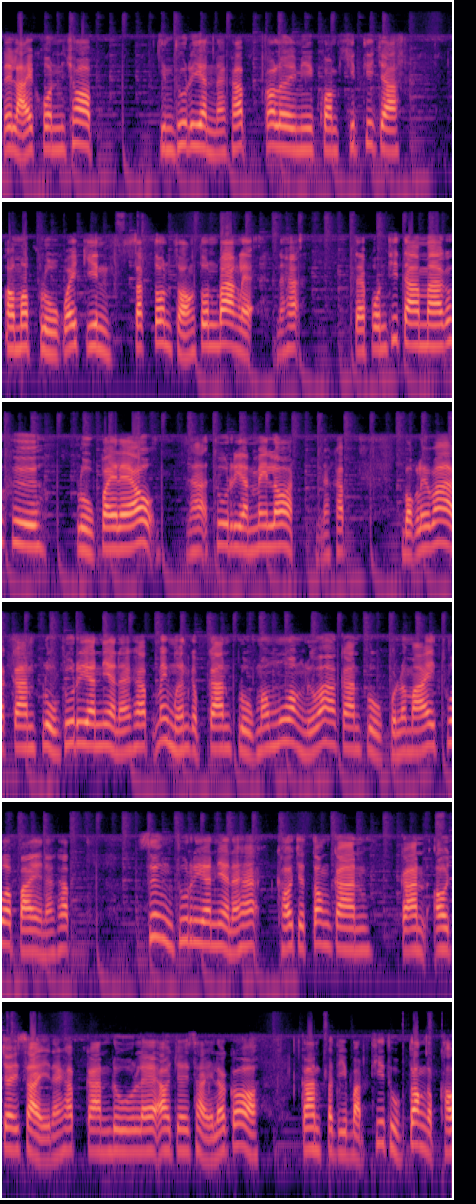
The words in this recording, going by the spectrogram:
หลายๆคนชอบกินทุเรียนนะครับ ก็เลยมีความคิดที่จะเอามาปลูกไว้กินสักต้น 2 ต้นบ้างแหละนะฮะแต่ผลที่ตามมาก็คือปลูกไปแล้วนะฮะทุเรียนไม่รอดนะครับ บอกเลยว่าการปลูกทุเรียนเนี่ยนะครับไม่เหมือนกับการปลูกมะม่วง หรือว่าการปลูกผลไม้ทั่วไปนะครับ ซึ่งทุเรียนเนี่ยนะฮะเขาจะต้องการการเอาใจใส่นะครับ การดูแลเอาใจใส่แล้วก็การปฏิบัติที่ถูกต้องกับเขา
